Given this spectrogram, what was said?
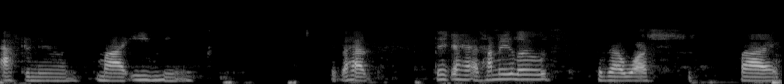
afternoon, my evening. Cause I had, I think I had how many loads? Cause I washed my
